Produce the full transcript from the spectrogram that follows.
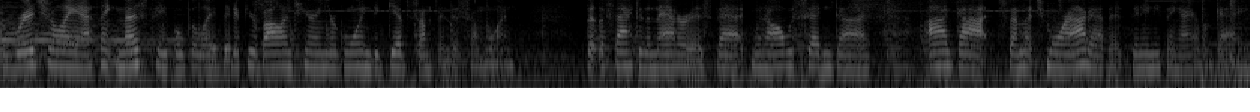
Originally, and I think most people believe that if you're volunteering, you're going to give something to someone. But the fact of the matter is that when all was said and done, I got so much more out of it than anything I ever gave.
